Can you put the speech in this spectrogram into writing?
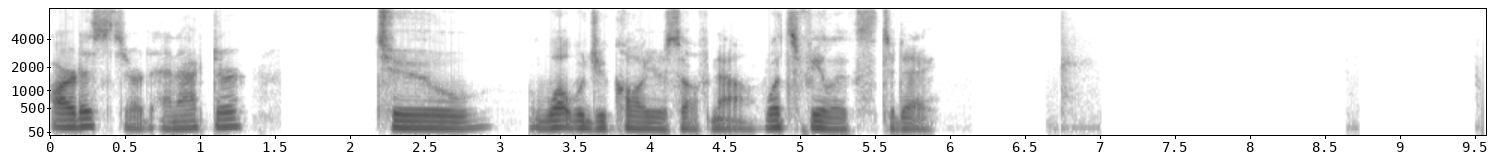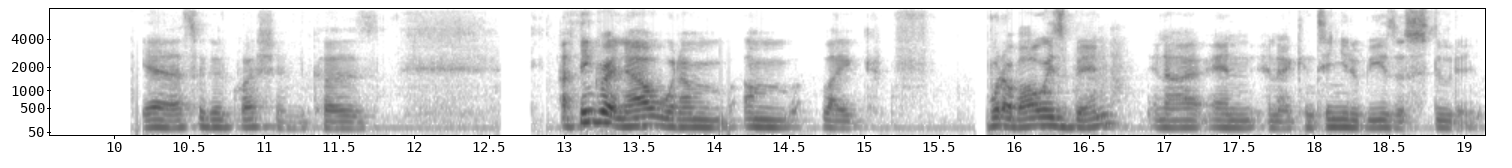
artist or an actor to what would you call yourself now? What's Felix today? Yeah, that's a good question because I think right now what I'm I'm like what I've always been and I and and I continue to be as a student.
